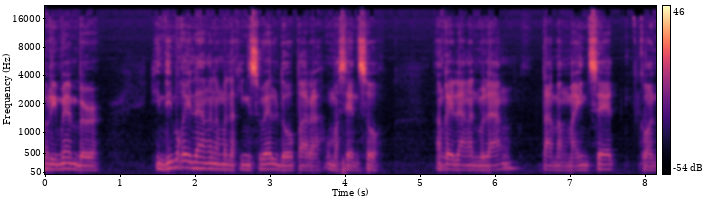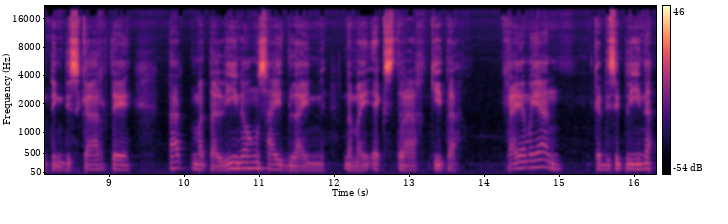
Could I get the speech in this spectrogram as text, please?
Remember, hindi mo kailangan ng malaking sweldo para umasenso. Ang kailangan mo lang, tamang mindset, konting diskarte, at matalinong sideline na may extra kita. Kaya mo yan, kadisiplina.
